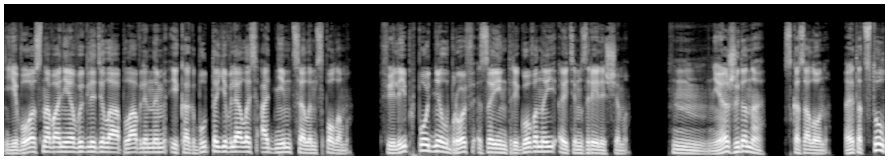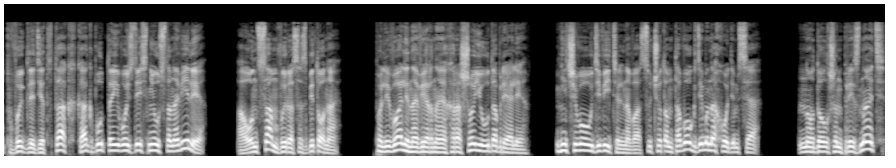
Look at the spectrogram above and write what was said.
Его основание выглядело оплавленным и как будто являлось одним целым с полом. Филипп поднял бровь, заинтригованный этим зрелищем. «Хм, неожиданно», — сказал он. «Этот столб выглядит так, как будто его здесь не установили, а он сам вырос из бетона. Поливали, наверное, хорошо и удобряли. Ничего удивительного, с учетом того, где мы находимся. Но должен признать,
